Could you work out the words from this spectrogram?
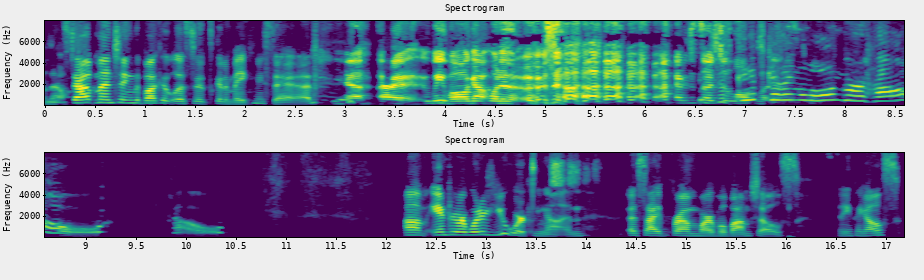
I don't. Stop mentioning the bucket list. It's going to make me sad. Yeah, uh, we've all got one of those. I have It such just a long keeps list. getting longer. How? How? Um, Andrea, what are you working on aside from Marvel Bombshells? Anything else?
